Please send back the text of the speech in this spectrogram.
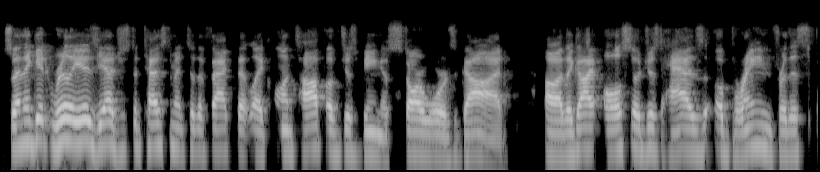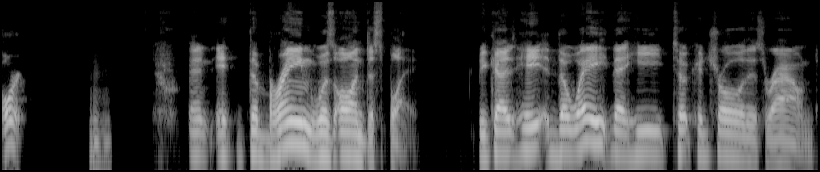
So I think it really is, yeah, just a testament to the fact that, like, on top of just being a Star Wars god, uh, the guy also just has a brain for this sport. and it the brain was on display because he the way that he took control of this round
